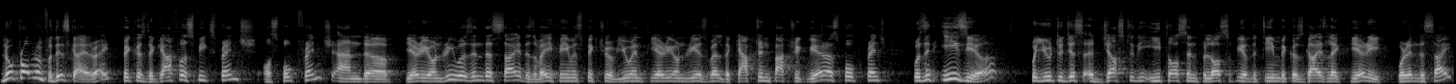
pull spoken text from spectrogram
No problem for this guy, right? Because the gaffer speaks French or spoke French, and uh, Thierry Henry was in this side. There's a very famous picture of you and Thierry Henry as well. The captain, Patrick Vieira, spoke French. Was it easier for you to just adjust to the ethos and philosophy of the team because guys like Thierry were in the side?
